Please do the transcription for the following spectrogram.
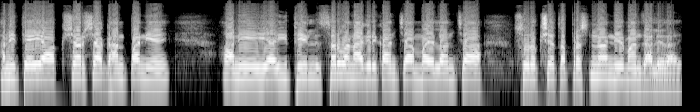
आणि ते अक्षरशः घाण पाणी आहे. आणि या येथील सर्व नागरिकांच्या महिलांच्या सुरक्षेचा प्रश्न निर्माण झालेला आहे.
